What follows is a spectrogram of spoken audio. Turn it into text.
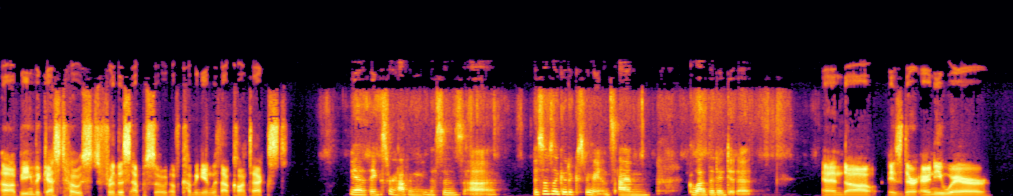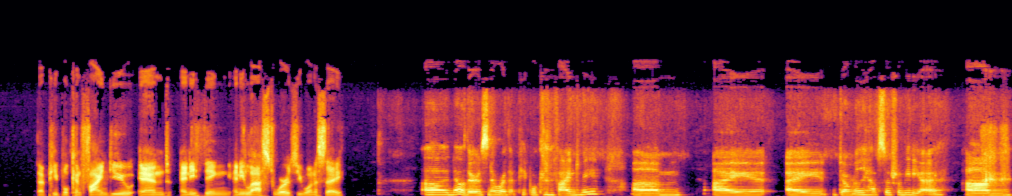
uh, being the guest host for this episode of Coming In Without Context. Yeah, thanks for having me. This is uh, this was a good experience. I'm glad that I did it. And uh, is there anywhere that people can find you and anything, any last words you want to say? Uh, no, there is nowhere that people can find me. Um, I I don't really have social media. Um,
